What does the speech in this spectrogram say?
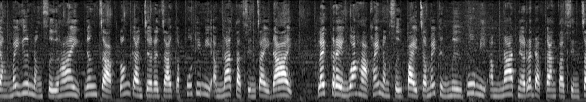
ยังไม่ยื่นหนังสือให้ เนื่องจากต้องการเจรจากับผู้ที่มีอำนาจตัดสินใจได้ และเกรงว่าหากให้หนังสือไปจะไม่ถึงมือผู้มีอำนาจในระดับการตัดสินใจ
